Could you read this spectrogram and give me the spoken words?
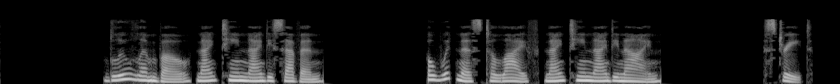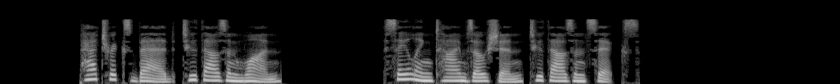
Blue Limbo 1997. A Witness to Life 1999 Street. Patrick's Bed 2001 Sailing Times Ocean 2006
